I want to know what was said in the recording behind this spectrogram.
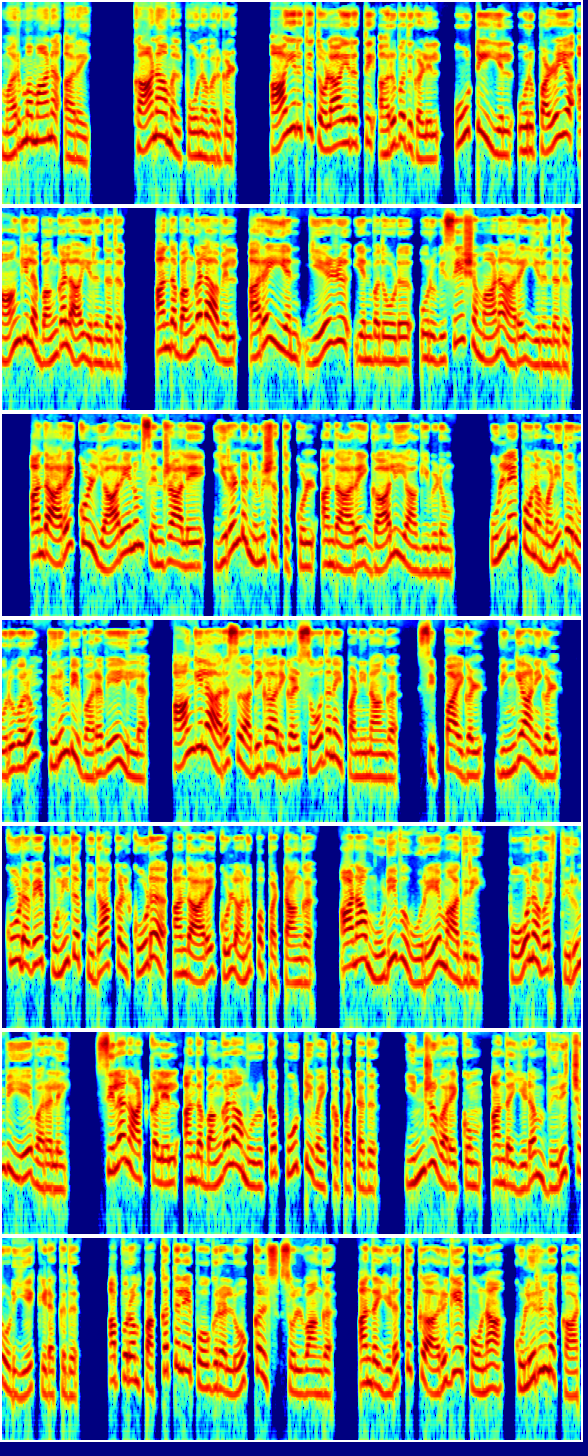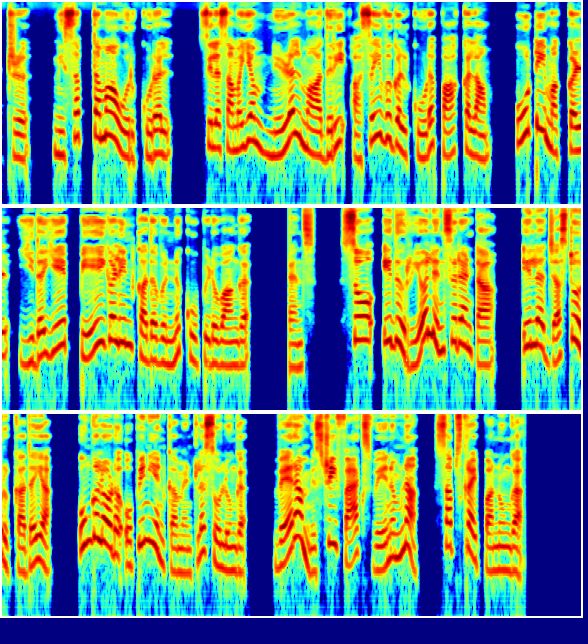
மர்மமான அறை. காணாமல் போனவர்கள். ஆயிரத்தி தொள்ளாயிரத்தி அறுபதுகளில் ஊட்டியில் ஒரு பழைய ஆங்கில பங்களா இருந்தது. அந்த பங்களாவில் அறை எண் ஏழு என்பதோடு ஒரு விசேஷமான அறை இருந்தது. அந்த அறைக்குள் யாரேனும் சென்றாலே இரண்டு நிமிஷத்துக்குள் அந்த அறை காலியாகிவிடும். உள்ளே போன மனிதர் ஒருவரும் திரும்பி வரவே இல்ல. ஆங்கில அரசு அதிகாரிகள் சோதனை பண்ணினாங்க. சிப்பாய்கள் விஞ்ஞானிகள் கூடவே புனித பிதாக்கள் கூட அந்த அறைக்குள் அனுப்பப்பட்டாங்க. ஆனா முடிவு ஒரே மாதிரி. போனவர் திரும்பியே வரலை. சில நாட்களில் அந்த பங்களா முழுக்க பூட்டி வைக்கப்பட்டது. இன்று வரைக்கும் அந்த இடம் வெறிச்சோடியே கிடக்குது. அப்புறம் பக்கத்திலே போகிற லோக்கல்ஸ் சொல்வாங்க அந்த இடத்துக்கு அருகே போனா குளிர்ந்த காற்று நிசப்தமா ஒரு குரல். சில சமயம் நிழல் மாதிரி அசைவுகள் கூட பார்க்கலாம். ஊட்டி மக்கள் இதையே பேய்களின் கதவுன்னு கூப்பிடுவாங்க. சோ இது ரியல் இன்சிடென்ட்டா இல்ல ஜஸ்ட் ஒரு கதையா? உங்களோட ஒப்பீனியன் கமெண்ட்ல சொல்லுங்க. வேற மிஸ்ட்ரி ஃபேக்ஸ் வேணும்னா சப்ஸ்கிரைப் பண்ணுங்க.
